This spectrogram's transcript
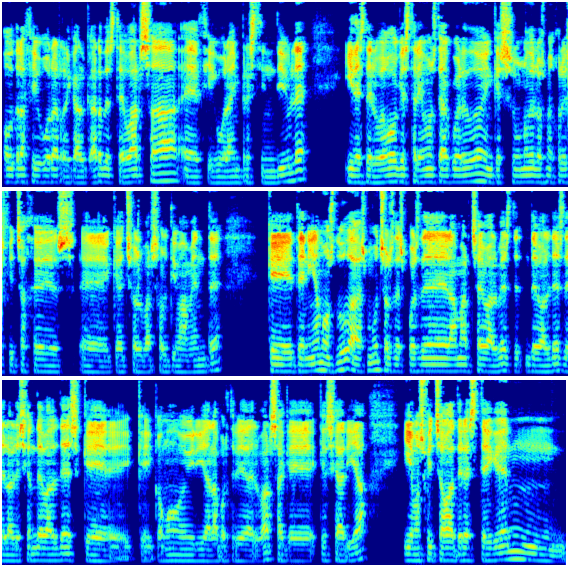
otra figura a recalcar de este Barça, eh, figura imprescindible. Y desde luego que estaríamos de acuerdo en que es uno de los mejores fichajes eh, que ha hecho el Barça últimamente. Que teníamos dudas, muchos, después de la marcha de Valdés, de, Valdés, de la lesión de Valdés, que, que cómo iría la portería del Barça, que, que se haría y hemos fichado a Ter Stegen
